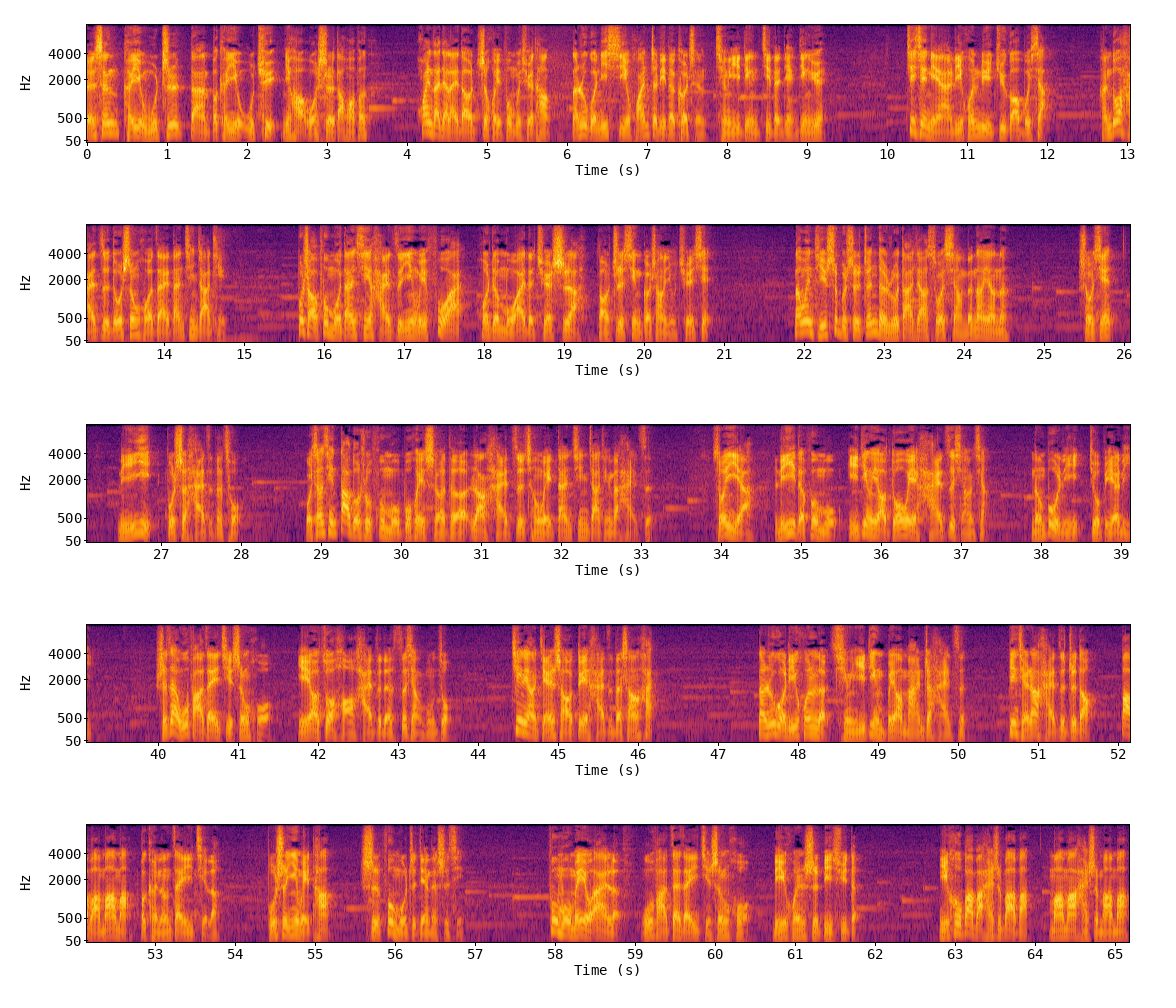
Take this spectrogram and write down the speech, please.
人生可以无知，但不可以无趣。你好，我是大黄蜂，欢迎大家来到智慧父母学堂。那如果你喜欢这里的课程，请一定记得点订阅。近些年啊，离婚率居高不下，很多孩子都生活在单亲家庭，不少父母担心孩子因为父爱或者母爱的缺失啊，导致性格上有缺陷。那问题是不是真的如大家所想的那样呢？首先，离异不是孩子的错。我相信大多数父母不会舍得让孩子成为单亲家庭的孩子，所以啊，离异的父母一定要多为孩子想想，能不离就别离，实在无法在一起生活，也要做好孩子的思想工作，尽量减少对孩子的伤害。那如果离婚了，请一定不要瞒着孩子，并且让孩子知道爸爸妈妈不可能在一起了，不是因为他，是父母之间的事情。父母没有爱了，无法再在一起生活，离婚是必须的。以后爸爸还是爸爸，妈妈还是妈妈，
